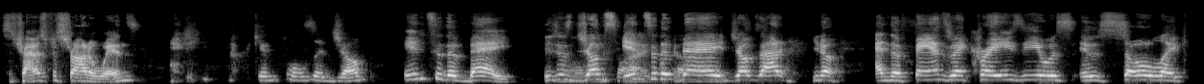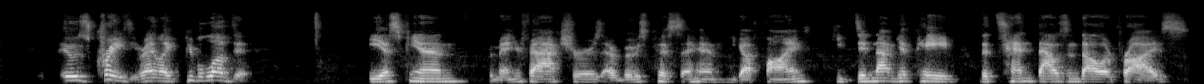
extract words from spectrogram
So Travis Pastrana wins, and he fucking pulls a jump into the bay. He just oh jumps into the God. bay, jumps out, you know, and the fans went crazy. It was it was so like it was crazy, right? Like people loved it. ESPN, the manufacturers, everybody was pissed at him. He got fined. He did not get paid the ten thousand dollar prize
